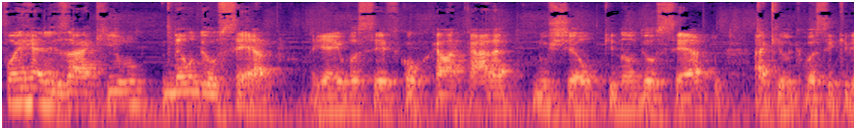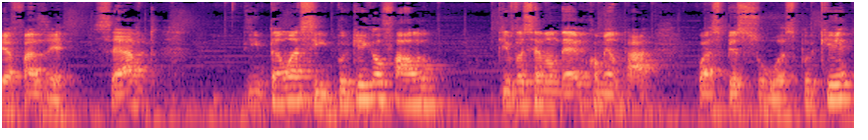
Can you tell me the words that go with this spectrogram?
foi realizar aquilo, não deu certo. E aí você ficou com aquela cara no chão que não deu certo aquilo que você queria fazer, certo? Então assim, por que, que eu falo que você não deve comentar com as pessoas? Porque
